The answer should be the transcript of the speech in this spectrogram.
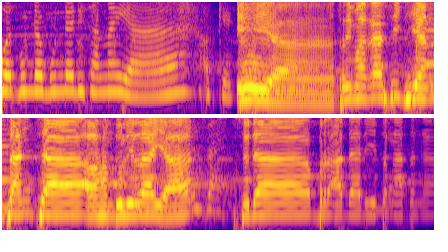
buat bunda-bunda di sana ya. Oke. Okay. Iya, terima kasih Jian ya. Sanca. Alhamdulillah ya. Sudah berada di tengah-tengah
